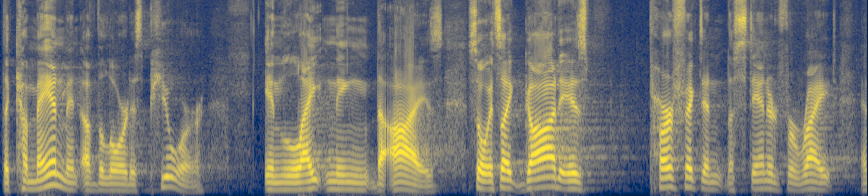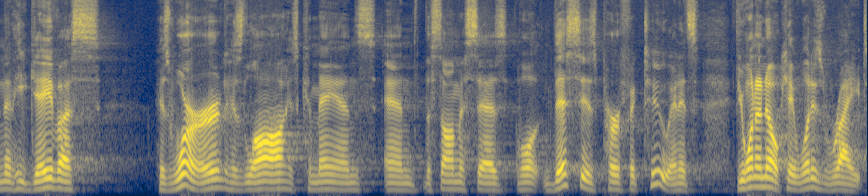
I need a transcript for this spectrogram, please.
The commandment of the Lord is pure, enlightening the eyes. So it's like God is perfect and the standard for right, and then He gave us His word, His law, His commands, and the psalmist says, Well, this is perfect too. And it's, if you want to know, okay, what is right?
